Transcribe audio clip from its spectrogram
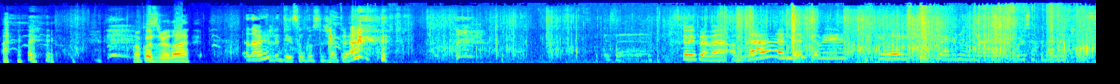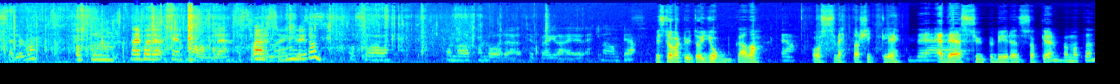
ja. Nå koser du deg. Ja, det er jo heller de som koser seg, tror jeg. Skal vi prøve andre, eller skal vi prøve noen hvor du setter beina i kryss eller noe? Åssen Nei, bare helt vanlig. Åssen beina ja, i sånn, kryss. liksom. Og så hånda på låret-type greier. Et eller annet. Ja. Hvis du har vært ute og jogga da, Ja. og svetta skikkelig, Det, er det superdyre sokker? på en måte?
